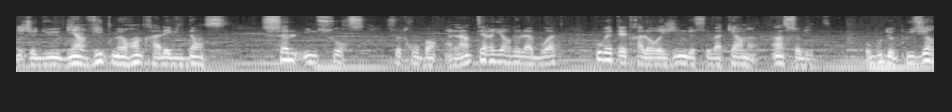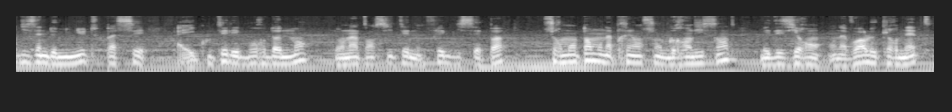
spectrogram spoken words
Mais je dus bien vite me rendre à l'évidence. Seule une source se trouvant à l'intérieur de la boîte pouvait être à l'origine de ce vacarme insolite. Au bout de plusieurs dizaines de minutes passées à écouter les bourdonnements dont l'intensité ne faiblissait pas, surmontant mon appréhension grandissante, mais désirant en avoir le cœur net,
